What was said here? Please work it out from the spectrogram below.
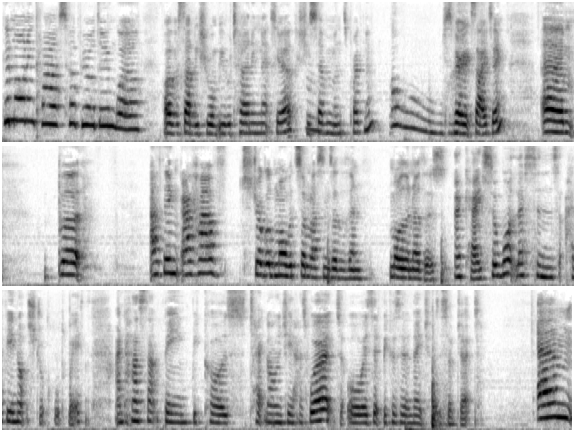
Good morning, class, hope you're all doing well. However, sadly, she won't be returning next year because she's Hmm. seven months pregnant, Oh. which is very exciting. Um, but I think I have struggled more with some lessons other than more than others. Okay. So, what lessons have you not struggled with? And has that been because technology has worked, or is it because of the nature of the subject? Um,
